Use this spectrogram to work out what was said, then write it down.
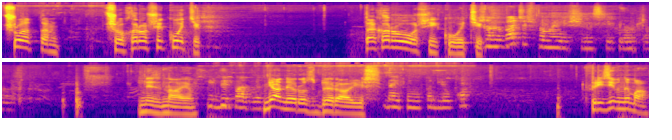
Що там? Що, хороший котик? Та хороший котик. Що не бачиш по мені, що наскільки навчилась? Не знаю. Іди. Я не розбираюсь. Дай мені падлюку. Фрізів нема.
